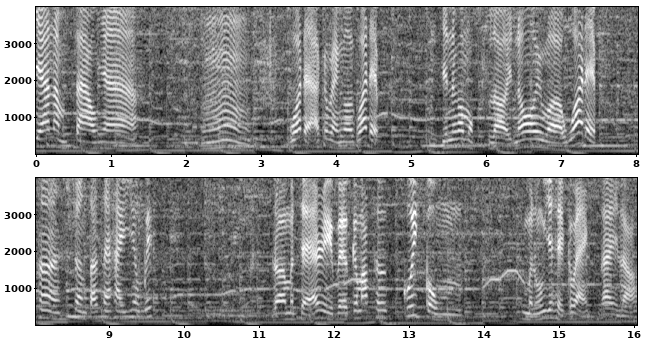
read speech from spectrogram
giá năm sao nha. Uhm, quá đã các bạn ơi quá đẹp. Mình chỉ nó có một lời nói mà quá đẹp. Ha sao người ta sẽ hay chứ không biết. Rồi mình sẽ review cái map thứ cuối cùng. Mình muốn giới thiệu các bạn. Đây là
